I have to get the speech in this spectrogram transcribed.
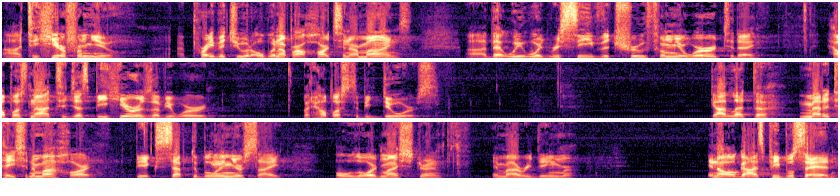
uh, to hear from you. I pray that you would open up our hearts and our minds, uh, that we would receive the truth from your word today. Help us not to just be hearers of your word, but help us to be doers. God, let the meditation of my heart be acceptable in your sight, O Lord, my strength and my Redeemer. And all God's people said,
